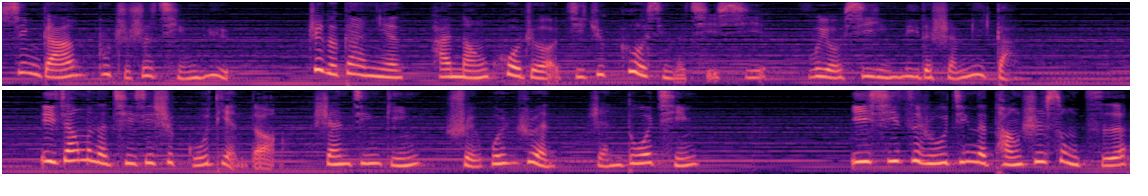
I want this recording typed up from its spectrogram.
性感不只是情欲，这个概念还囊括着极具个性的气息，富有吸引力的神秘感。丽江们的气息是古典的，山晶莹，水温润，人多情。依稀自如今的唐诗宋词，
